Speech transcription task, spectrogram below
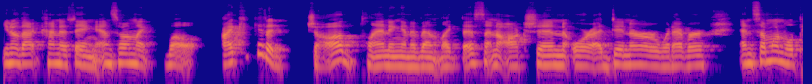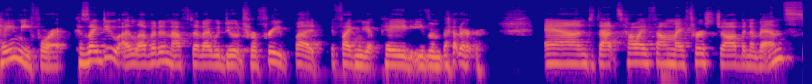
you know, that kind of thing. And so I'm like, well, I could get a job planning an event like this, an auction or a dinner or whatever, and someone will pay me for it because I do. I love it enough that I would do it for free, but if I can get paid, even better. And that's how I found my first job in events.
